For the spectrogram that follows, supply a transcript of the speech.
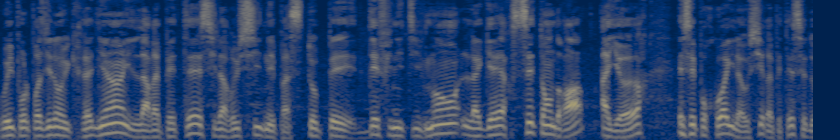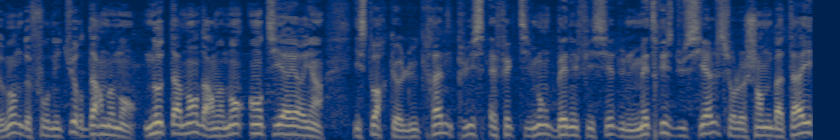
Oui, pour le président ukrainien, il l'a répété, si la Russie n'est pas stoppée définitivement, la guerre s'étendra ailleurs. Et c'est pourquoi il a aussi répété ses demandes de fourniture d'armement, notamment d'armement anti-aérien, histoire que l'Ukraine puisse effectivement bénéficier d'une maîtrise du ciel sur le champ de bataille.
